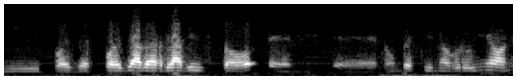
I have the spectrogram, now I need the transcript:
y pues después de haberla visto en, en Un vecino gruñón,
